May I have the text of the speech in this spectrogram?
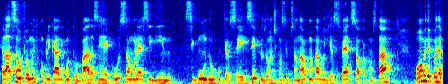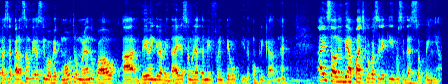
Relação foi muito complicada e conturbada, sem recursos, a mulher seguindo segundo o que eu sei, sempre usou anticoncepcional, contava os dias férteis só para constar. O homem, depois da separação, veio a se envolver com uma outra mulher, no qual a, veio a engravidar e essa mulher também foi interrompida. Complicado, né? Aí, Saulinho, vem a parte que eu gostaria que você desse sua opinião.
